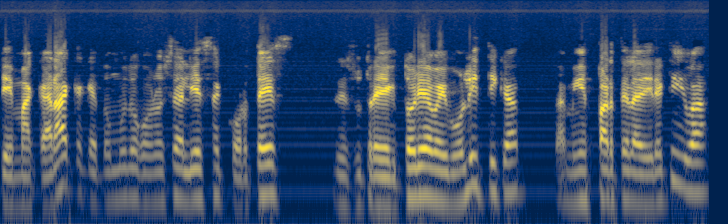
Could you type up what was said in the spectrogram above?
de Macaraca, que todo el mundo conoce a Cortés, de su trayectoria beisbolística, también es parte de la directiva.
